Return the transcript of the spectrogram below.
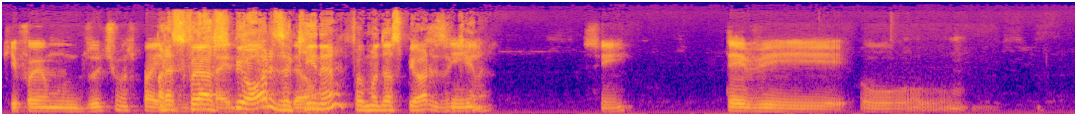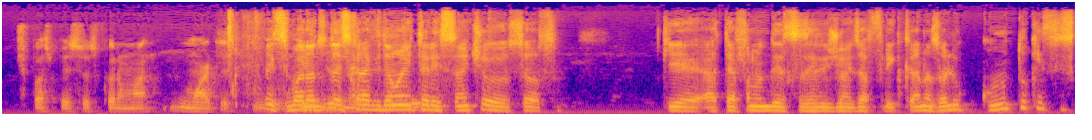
que foi um dos últimos países. Parece que foi as piores aqui, né? Foi uma das piores aqui, Sim. né? Sim. Teve o. Tipo, as pessoas foram mortas. Esse barato da né? escravidão é interessante, Celso. Que é, até falando dessas religiões africanas, olha o quanto que esses,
